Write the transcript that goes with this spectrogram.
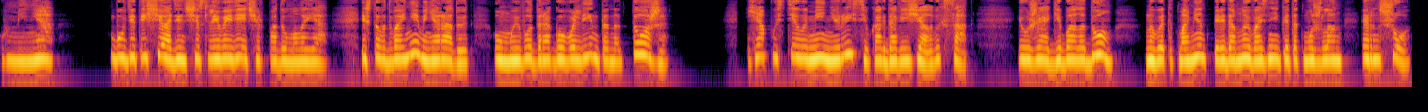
«У меня будет еще один счастливый вечер», — подумала я, «и что вдвойне меня радует, у моего дорогого Линтона тоже». Я пустила мини-рысью, когда въезжала в их сад, и уже огибала дом, но в этот момент передо мной возник этот мужлан Эрншо.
